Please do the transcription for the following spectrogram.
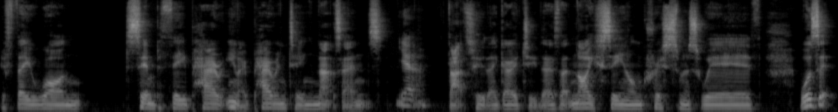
if they want sympathy, parent, you know, parenting in that sense, yeah. that's who they go to. There's that nice scene on Christmas with was it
